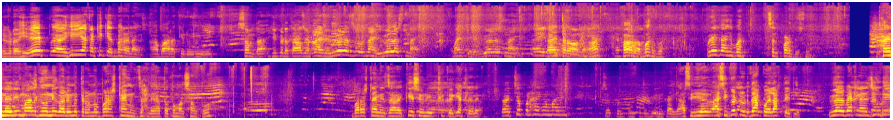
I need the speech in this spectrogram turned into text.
इकडं ही ए ही एका ठिक्यात भरायला हा बारा किलो ही समजा इकडं तर अजून राहिले. वेळच नाही वेळच नाही. माहिती आहे वेळच नाही. काय करावं हा? हा हा बरं बरं. प्रियंका ही बरं चल पडदिस नाही. फायनली माल घेऊन निघालो मित्रांनो. बराच टायमिंग झालाय आता तुम्हाला सांगतो. बराच टायमिंग झालाय. केशवनी ठिक घेतलेलं आहे. चप्पल आहे का माझी चप्पल पण कुठे गेली काय? अशी अशी गटोडी दाखवायला लागते ती. वेळ भेटला जेवढी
